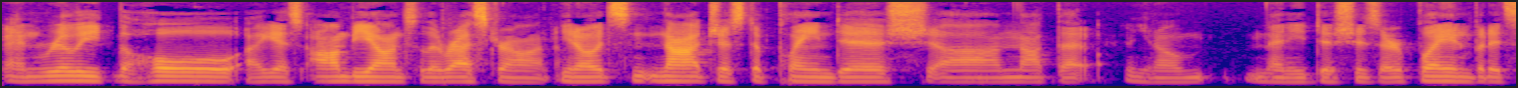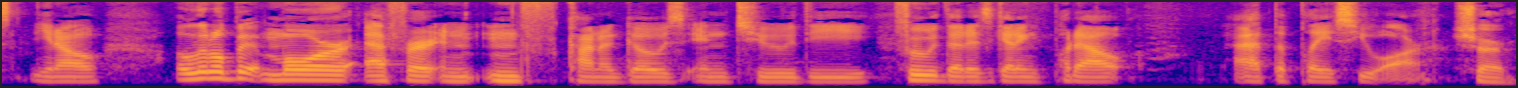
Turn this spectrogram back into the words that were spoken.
and really the whole, I guess, ambiance of the restaurant. You know, it's not just a plain dish. Um, not that you know many dishes are plain, but it's you know a little bit more effort and oomph kind of goes into the food that is getting put out at the place you are. Sure.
